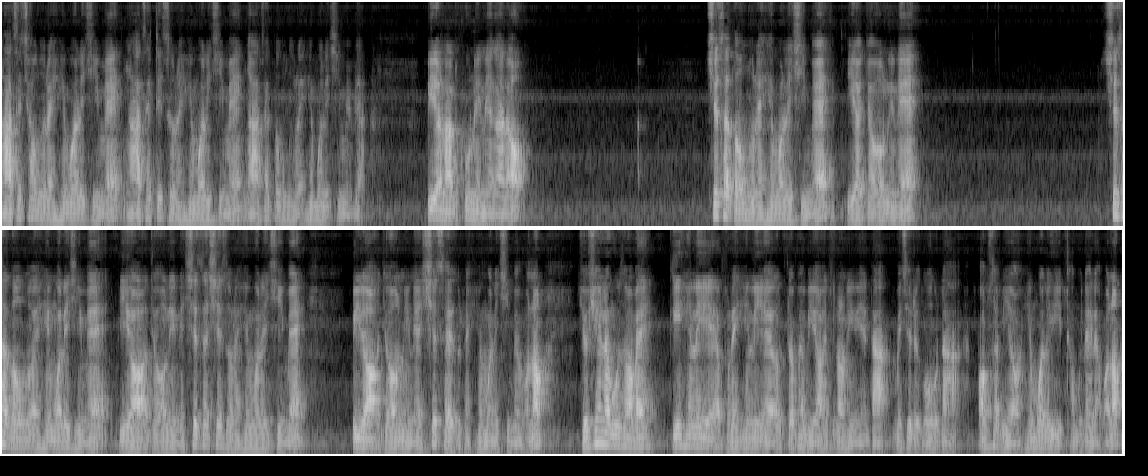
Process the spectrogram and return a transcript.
56ဆိုတဲ့ဟင်းပွဲလေးရှိမယ်51ဆိုတဲ့ဟင်းပွဲလေးရှိမယ်53ဆိုတဲ့ဟင်းပွဲလေးရှိမယ်ဗျပြီးတော့နောက်တစ်ခုအနေနဲ့ကတော့83ဆိုတဲ့ဟင်းပွဲလေးရှိမယ်ပြီးတော့ကျွန်တော်အနေနဲ့83ဆိုတဲ့ဟင်းပွဲလေးရှိမယ်ပြီးတော့ကျွန်တော်အနေနဲ့88ဆိုတဲ့ဟင်းပွဲလေးရှိမယ်ပြီးတော့ကျွန်တော်အနေနဲ့80ဆိုတဲ့ဟင်းပွဲလေးရှိမယ်ပေါ့နော်ရုပ်ရှင်လက်ကူဆောင်ပဲကင်းဟင်းလေးရဲ့ဗရင်ဟင်းလေးရဲ့တွက်ဖက်ပြီးတော့ကျွန်တော်အနေနဲ့ဒါမိတ်ဆွေတို့ကိုဒါပေါင်းဆက်ပြီးတော့ဟင်းပွဲလေးထောင်ပေးလိုက်တာပေါ့နော်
